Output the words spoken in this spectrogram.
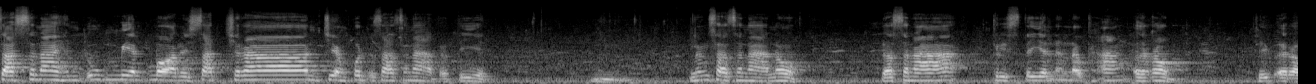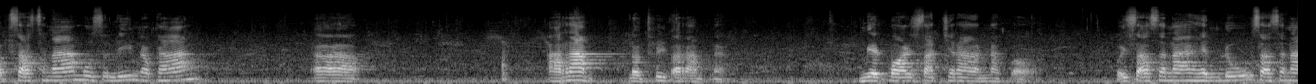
សាសនាហិណ្ឌូមានបរិស័ទច្រើនជាងពុទ្ធសាសនាទៅទៀតនឹងសាសនានោះសាសនាគ្រីស្ទៀននឹងនៅខាងអឺរ៉ុបទ្វីបអឺរ៉ុបសាសនាមូស្លីមនៅខាងអឺអារ៉ាប់នៅទ្វីបអារ៉ាប់ណាមានបរិស័ទច្រើនណាស់បង វិសាសនាហិណ្ឌូសាសនា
